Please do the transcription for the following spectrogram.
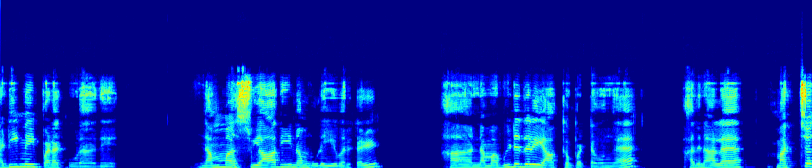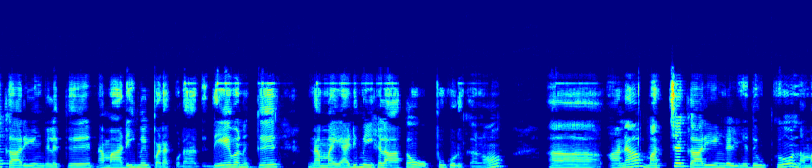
அடிமைப்படக்கூடாது நம்ம சுயாதீனம் உடையவர்கள் நம்ம விடுதலை ஆக்கப்பட்டவங்க. அதனால மற்ற காரியங்களுக்கு நம்ம அடிமைப்படக்கூடாது தேவனுக்கு நம்மை அடிமைகளாக ஒப்பு கொடுக்கணும். ஆனா மற்ற காரியங்கள் எதுக்கும் நம்ம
